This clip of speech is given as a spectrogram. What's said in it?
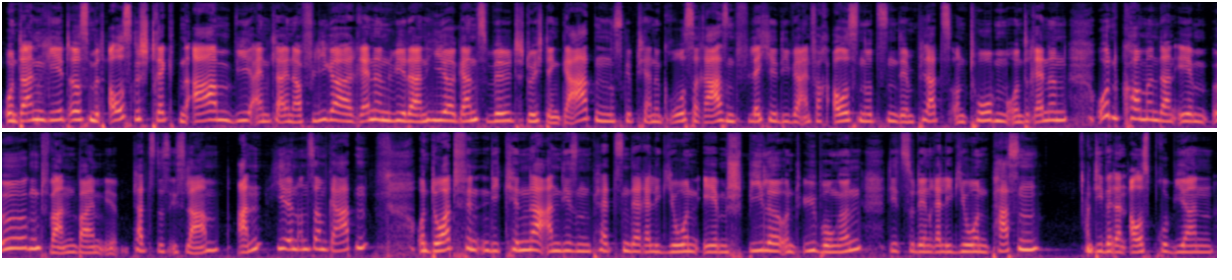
Und dann geht es mit ausgestreckten Armen wie ein kleiner Flieger, rennen wir dann hier ganz wild durch den Garten. Es gibt hier eine große Rasenfläche, die wir einfach ausnutzen, den Platz und toben und rennen und kommen dann eben irgendwann beim Platz des Islam an, hier in unserem Garten. Und dort finden die Kinder an diesen Plätzen der Religion eben Spiele und Übungen, die zu den Religionen passen und die wir dann ausprobieren,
